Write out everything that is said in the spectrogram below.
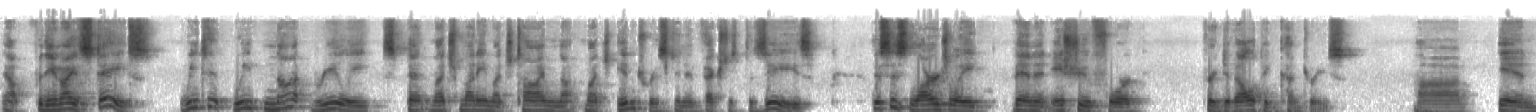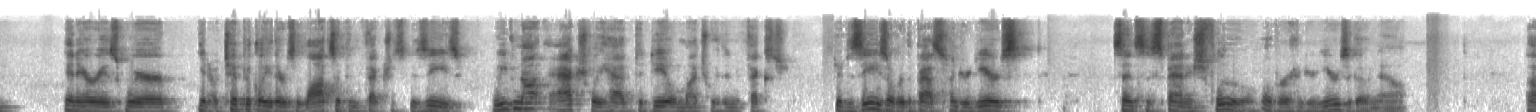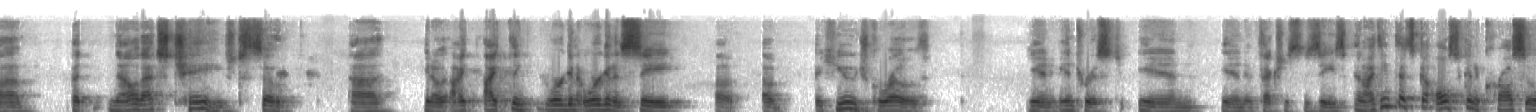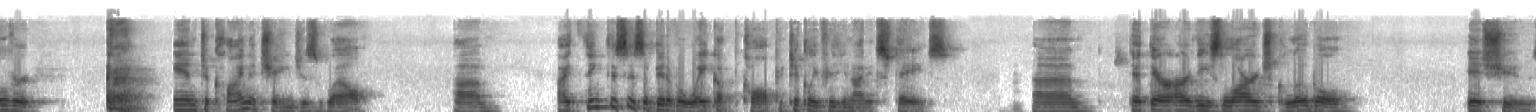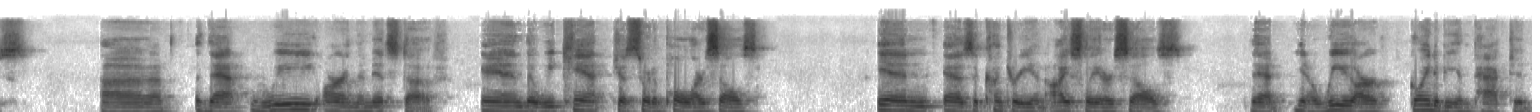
Now, for the United States, we did we've not really spent much money, much time, not much interest in infectious disease. This has largely been an issue for for developing countries uh, in in areas where you know typically there's lots of infectious disease. We've not actually had to deal much with infectious disease over the past hundred years since the Spanish flu over hundred years ago now. Uh, but now that's changed. So, uh, you know, I, I think we're gonna we're gonna see a, a, a huge growth in interest in in infectious disease, and I think that's also going to cross over into climate change as well. Um, I think this is a bit of a wake up call, particularly for the United States, um, that there are these large global issues uh, that we are in the midst of and that we can't just sort of pull ourselves in as a country and isolate ourselves that you know we are going to be impacted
